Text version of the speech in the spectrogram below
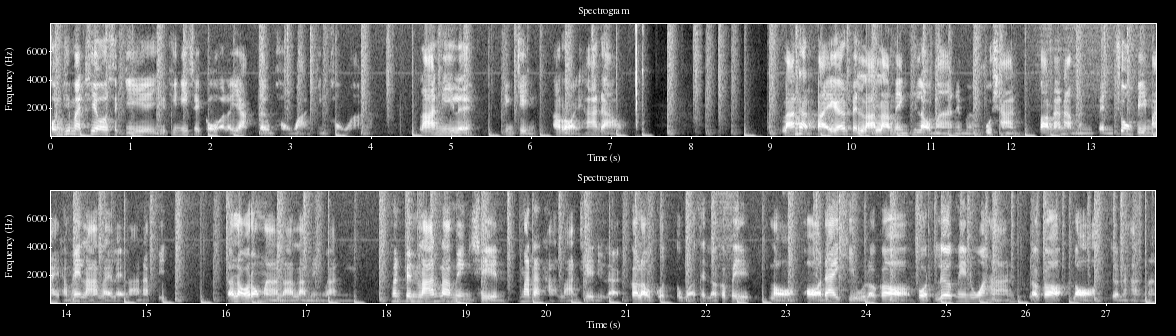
คนที่มาเที่ยวสกีอยู่ที่นิเซโกะแล้วอยากเติมของหวานกินของหวาน ร้านนี้เลยจริงๆ อร่อย 5 ดาว ร้านถัดไปก็เป็นร้านราเมงที่เรามาในเมืองปูชานตอนนั้นอะมันเป็นช่วงปีใหม่ทำให้ร้านหลาย ๆ ร้านอะปิด แล้วเราก็ต้องมาร้านราเมงร้านนี้ มันเป็นร้านราเมงเชน มาตรฐานร้านเชนอยู่แล้ว ก็เรากดตั๋วเสร็จแล้วก็ไปรอพอได้คิว แล้วก็กดเลือกเมนูอาหาร แล้วก็รอจนอาหารมา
